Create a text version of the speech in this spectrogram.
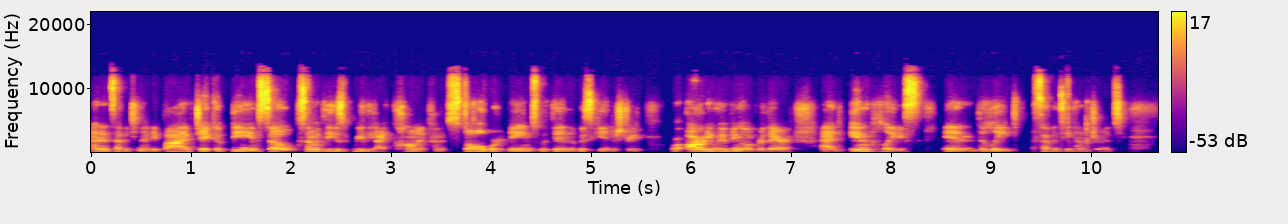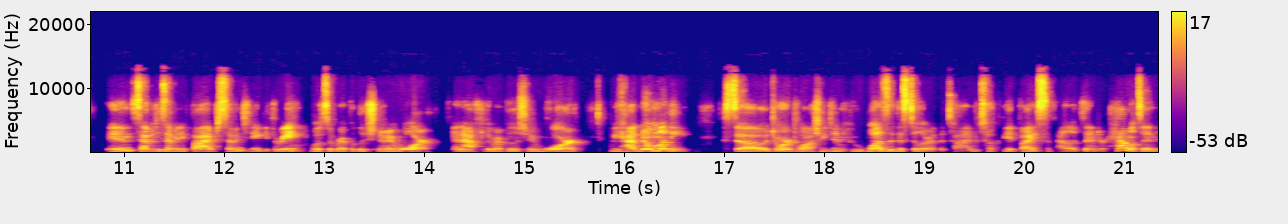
and in 1795, Jacob Beam. So some of these really iconic kind of stalwart names within the whiskey industry were already moving over there and in place in the late 1700s in 1775 to 1783 was the Revolutionary War. And after the Revolutionary War, we had no money. So George Washington, who was a distiller at the time, took the advice of Alexander Hamilton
